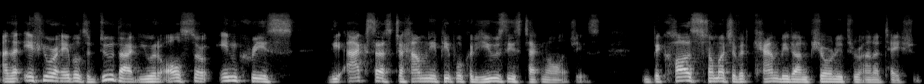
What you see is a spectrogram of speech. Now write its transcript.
And that if you were able to do that, you would also increase the access to how many people could use these technologies because so much of it can be done purely through annotation.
